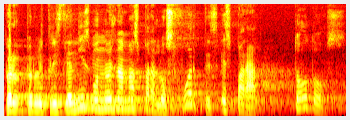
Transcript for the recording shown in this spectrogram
Pero, el cristianismo no es nada más para los fuertes, es para todos.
